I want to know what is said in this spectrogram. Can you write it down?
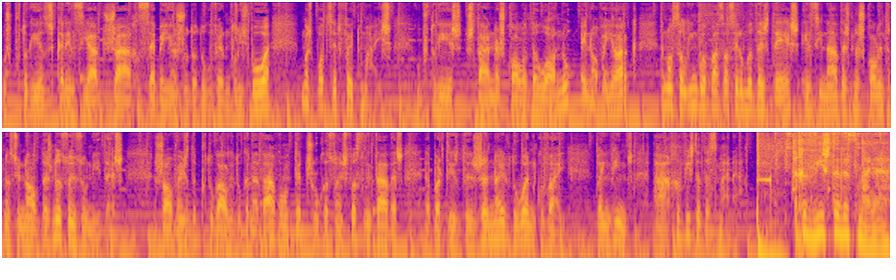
Os portugueses carenciados já recebem ajuda do governo de Lisboa, mas pode ser feito mais. O português está na escola da ONU, em Nova Iorque. A nossa língua passa a ser uma das dez ensinadas na Escola Internacional das Nações Unidas. Jovens de Portugal e do Canadá vão ter deslocações facilitadas a partir de janeiro do ano que vem. Bem-vindo à Revista da Semana. Revista da Semana.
